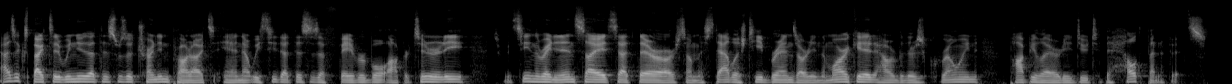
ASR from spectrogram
As expected, we knew that this was a trending product and that we see that this is a favorable opportunity. So we can see in the rating insights that there are some established tea brands already in the market. However, there's growing popularity due to the health benefits.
